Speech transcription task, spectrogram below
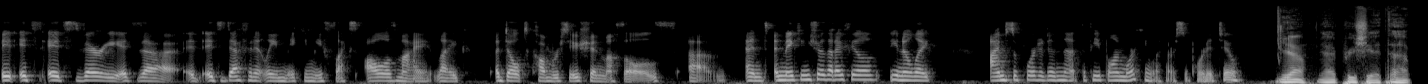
it, it's it's very it's uh it, it's definitely making me flex all of my like adult conversation muscles um, and and making sure that I feel you know like I'm supported in that the people I'm working with are supported too. Yeah, yeah, I appreciate that.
